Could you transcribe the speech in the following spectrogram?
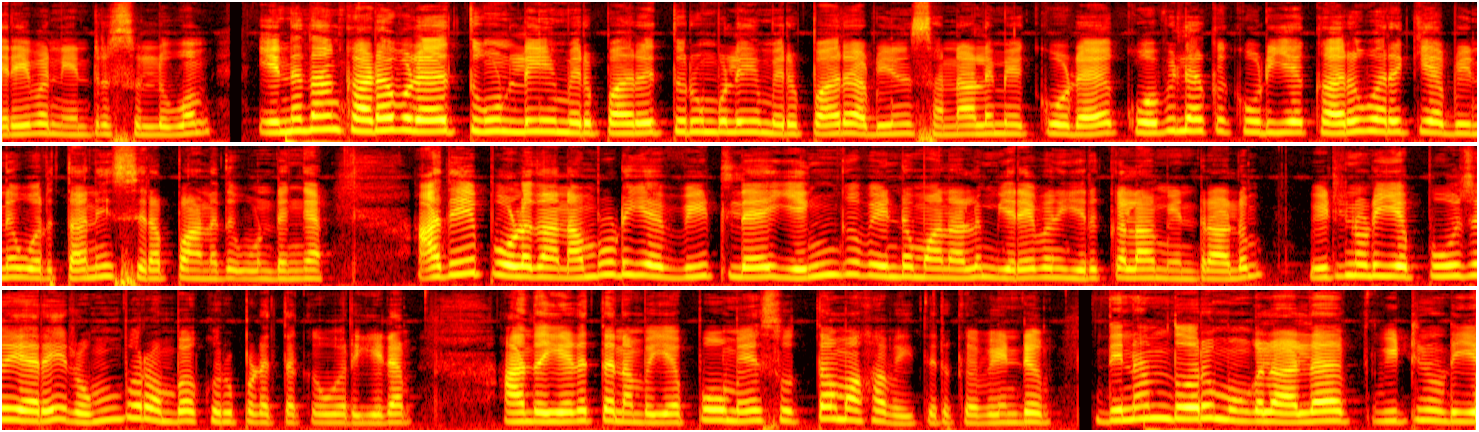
இறைவன் என்று சொல்லுவோம். என்னதான் கடவுளை தூண்லேயும் இருப்பார் துரும்புலையும் இருப்பார் அப்படின்னு சொன்னாலுமே கூட கோவிலில் இருக்கக்கூடிய கருவறைக்கு அப்படின்னு ஒரு தனி சிறப்பானது உண்டுங்க. அதே போல தான் நம்மளுடைய வீட்டில் எங்கு வேண்டுமானாலும் இறைவன் இருக்கலாம் என்றாலும் வீட்டினுடைய பூஜை அறை ரொம்ப ரொம்ப குறிப்பிடத்தக்க ஒரு இடம். அந்த இடத்தை நம்ம எப்போவுமே சுத்தமாக வைத்திருக்க வேண்டும். தினம்தோறும் உங்களால் வீட்டினுடைய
